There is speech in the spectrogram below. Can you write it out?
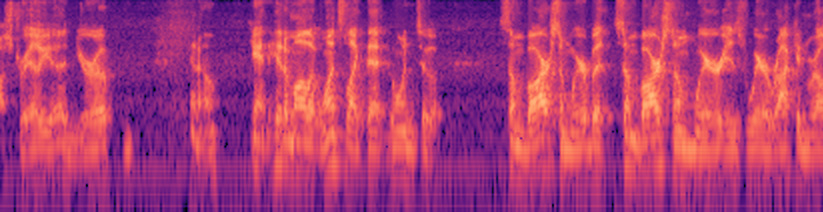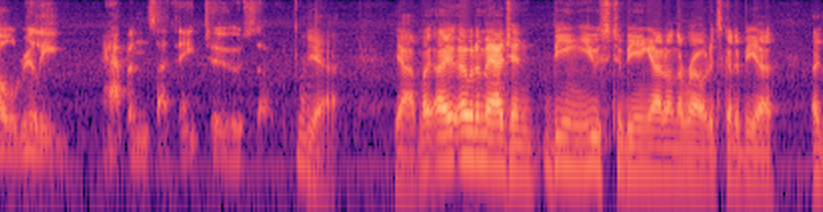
Australia and Europe. And, you know, can't hit them all at once like that going to some bar somewhere, but some bar somewhere is where rock and roll really happens, I think, too. So yeah, yeah, I, I would imagine being used to being out on the road, it's going to be a a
